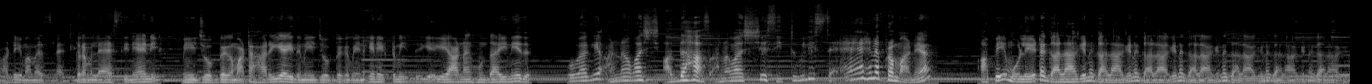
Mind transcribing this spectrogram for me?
වටේ ම ඇත්තරම ලෑස්ති නෑන මේ ජොබ් එක මට හරියිද මේ ජොබ් එක වෙන කෙනෙක්ට යන හොඳයි නේද ඔයගේ අනවශ්‍ය අදහස් අනවශ්‍ය සිතුවිලි සෑහෙන ප්‍රමාණයක් අපේ මොලේට ගලාගෙන ගලාගෙන ගලාගෙන ගලාගෙන ගලාගෙන ගලාගෙන ගලාගෙන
